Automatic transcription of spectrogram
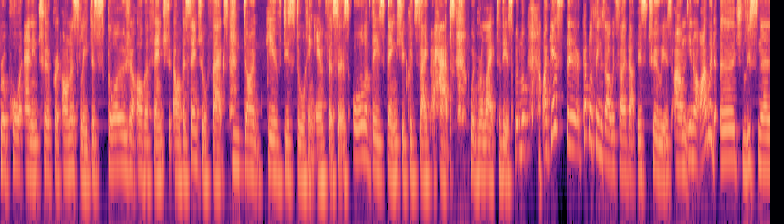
report and interpret honestly, disclosure of, offense, of essential facts, mm. don't give distorting emphasis. All of these things you could say perhaps would relate to this. But look, I guess there are a couple of things I would say about this too is, um, you know, I would urge listeners,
